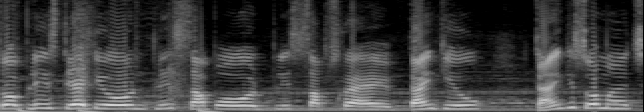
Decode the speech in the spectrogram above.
So please stay tuned please support please subscribe thank you thank you so much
